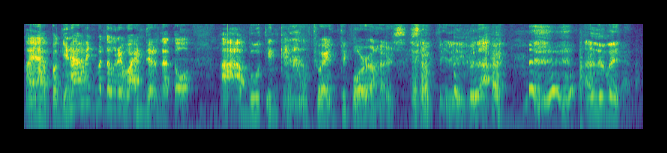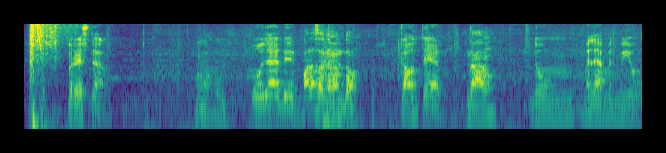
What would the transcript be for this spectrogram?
Ayan, pag ginamit mo tong rewinder na to, aabutin ka ng 24 hours sa pelikula. Ano ba? Pares lang. Wala ko rin. Wala din. Para saan naman to? Counter, Nang? nung malaman mo yung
